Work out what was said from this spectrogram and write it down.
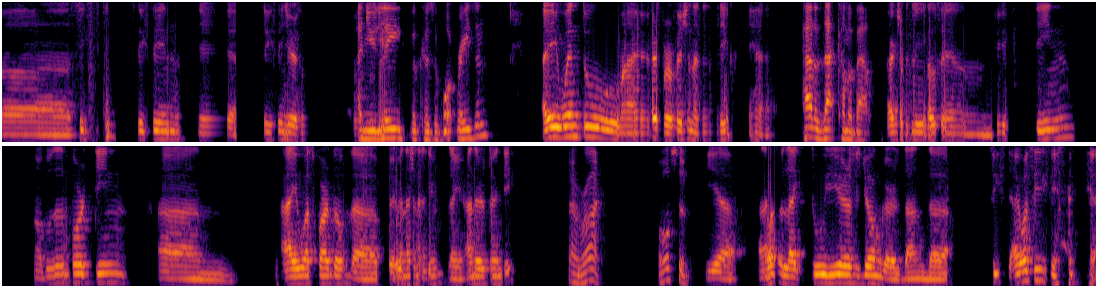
uh 16, 16 yeah 16 years old. And you leave because of what reason? I went to my first professional team. Yeah, How does that come about? actually 2015, no 2014, and I was part of the Peruvian national team, like under 20. Oh, right. Awesome. Yeah, I was like two years younger than the 16. I was 16. yeah.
